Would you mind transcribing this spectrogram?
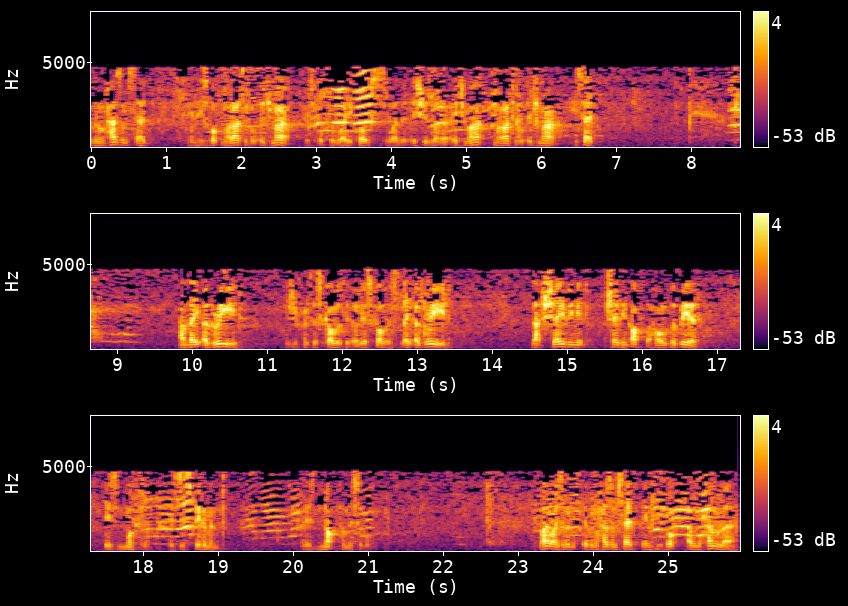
Ibn al Hazm said in his book Maratib al-Ijma' his book where he quotes where the issues whether Ijma' Maratib al-Ijma' he said and they agreed as you the scholars the earlier scholars they agreed that shaving it shaving off the whole of the beard is mutla is disfigurement and is not permissible Likewise, Ibn, Ibn Hazm said in his book Al-Muhalla,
